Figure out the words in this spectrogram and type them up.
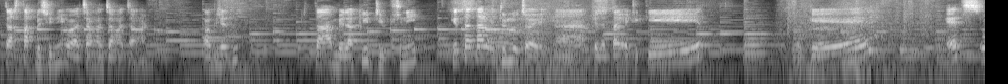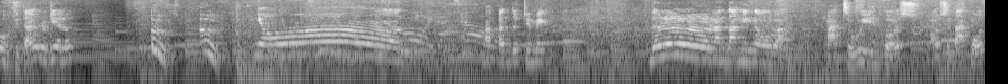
Kita stuck di sini. Wah, jangan, jangan, jangan. Gak bisa tuh. Kita ambil lagi di sini. Kita tarik dulu, coy. Nah, kita tarik dikit. Oke. Eits, oh ditarik loh dia loh. Uh, uh, nyot. Makan tuh dimik. Loh, loh, loh, loh, nantangin kamu, Pak. Majuin, bos. Gak usah takut.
